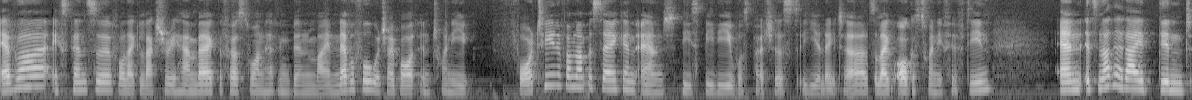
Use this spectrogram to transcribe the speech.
ever expensive or like luxury handbag. The first one having been my Neverfull, which I bought in 2014 if I'm not mistaken, and the Speedy was purchased a year later, so like August 2015. And it's not that I didn't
